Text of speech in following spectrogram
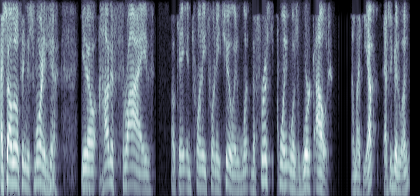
I saw a little thing this morning, you know, how to thrive okay in 2022 and what the first point was work out. I'm like, "Yep, that's a good one."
